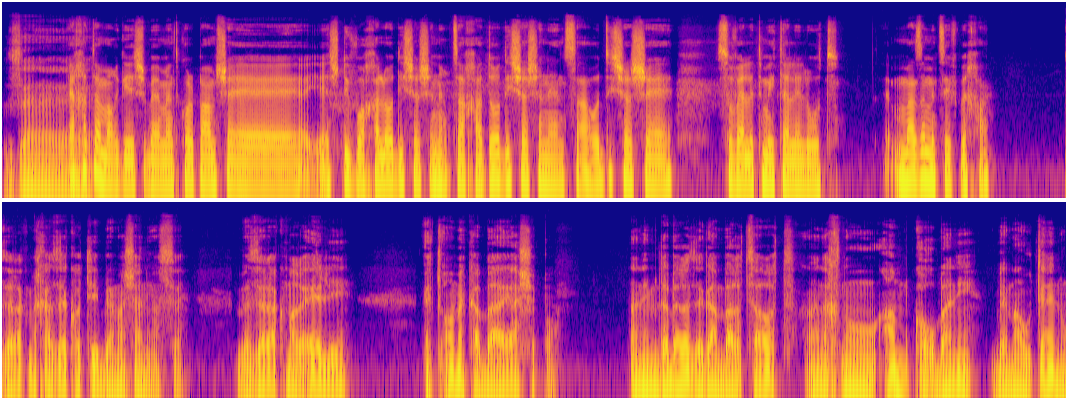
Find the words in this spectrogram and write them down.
זה... איך אתה מרגיש באמת כל פעם שיש דיווח על עוד אישה שנרצחת, עוד אישה שנאנסה, עוד אישה שסובלת מהתעללות? מה זה מציף בך? זה רק מחזק אותי במה שאני עושה, וזה רק מראה לי את עומק הבעיה שפה. אני מדבר על זה גם בהרצאות, אנחנו עם קורבני במהותנו.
